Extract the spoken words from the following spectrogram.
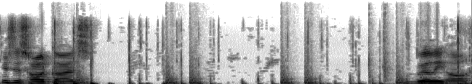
This is hard, guys. Really hard.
